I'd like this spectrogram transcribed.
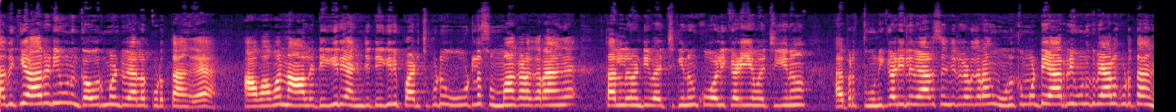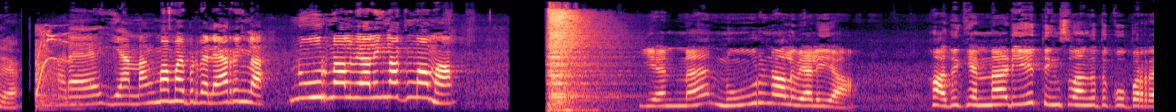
அதுக்கு யாரடி உனக்கு கவர்மெண்ட் வேலை கொடுத்தாங்க? அவன் நாலு டிகிரி அஞ்சு டிகிரி படிச்சு போட்டு வீட்டில் சும்மா கிடக்குறாங்க. தள்ளு வண்டி வச்சுக்கணும் கோழி கடையும் வச்சுக்கணும். அப்புறம் துணி கடையில் வேலை செஞ்சுட்டு கிடக்குறாங்க. உனக்கு மட்டும் யாரடி உனக்கு வேலை கொடுத்தாங்க? மாமா இப்படி விளையாடுறீங்களா நூறு நாள் மாமா. என்ன நூறு நாள் வேலையா? அதுக்கு என்னடி திங்ஸ் வாங்கறதுக்கு கூப்பிடுற?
